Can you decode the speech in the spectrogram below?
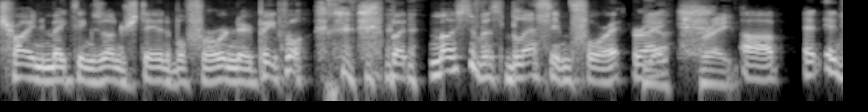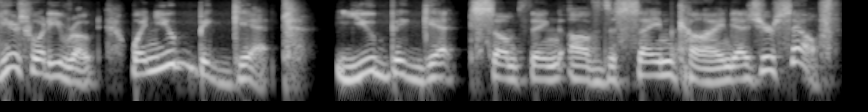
trying to make things understandable for ordinary people. but most of us bless him for it, right? Yeah, right. Uh, and, and here's what he wrote When you beget, you beget something of the same kind as yourself.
